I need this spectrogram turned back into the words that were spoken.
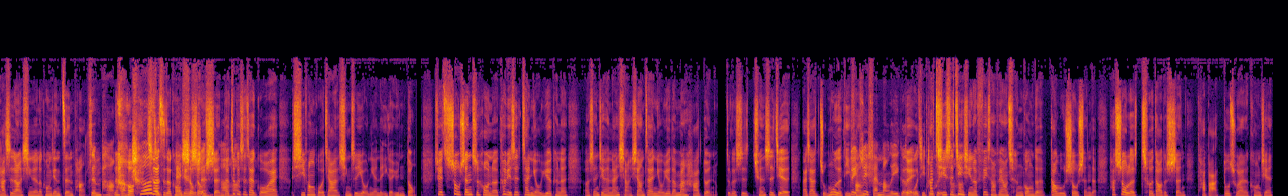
它是让行人的空间增胖，增胖，然后车子的空间瘦身。那这个是在国外西方国家行之有年的一个运动。所以瘦身之后呢，特别是在纽约，可能呃，沈姐很难想象，在纽约的曼哈顿，这个是全世界大家瞩目的地方，最繁忙的一个国际都会。它其实进行了非常非常成功的道路瘦身的，它。瘦了车道的身，他把多出来的空间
